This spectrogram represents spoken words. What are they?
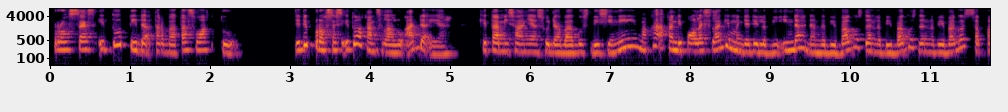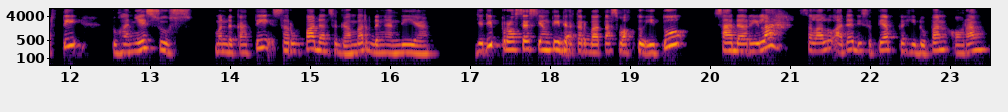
proses itu tidak terbatas waktu. Jadi proses itu akan selalu ada ya. Kita misalnya sudah bagus di sini, maka akan dipoles lagi menjadi lebih indah dan lebih bagus dan lebih bagus dan lebih bagus seperti Tuhan Yesus mendekati serupa dan segambar dengan Dia. Jadi proses yang tidak terbatas waktu itu sadarilah selalu ada di setiap kehidupan orang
